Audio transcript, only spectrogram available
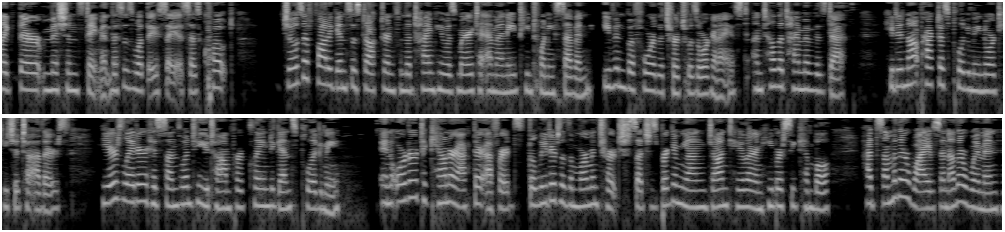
like their mission statement. This is what they say. It says, quote, Joseph fought against this doctrine from the time he was married to Emma in 1827, even before the church was organized, until the time of his death. He did not practice polygamy nor teach it to others. Years later, his sons went to Utah and proclaimed against polygamy. In order to counteract their efforts, the leaders of the Mormon Church, such as Brigham Young, John Taylor, and Heber C. Kimball, had some of their wives and other women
